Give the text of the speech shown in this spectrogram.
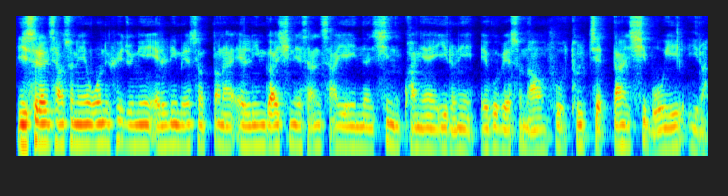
이스라엘 자손의 온 회중이 엘림에서 떠나 엘림과 시내산 사이에 있는 신 광야에 이르니 애굽에서 나온 후 둘째 달 15일이라.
